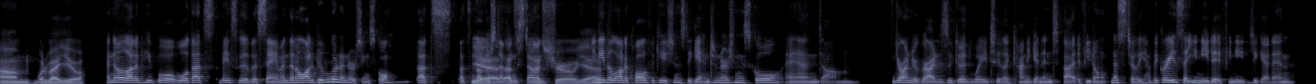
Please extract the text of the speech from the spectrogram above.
um, what about you? I know a lot of people. Well, that's basically the same, and then a lot of people go to nursing school. That's that's another yeah, stepping that's, stone. That's true. Yeah, you need a lot of qualifications to get into nursing school, and um, your undergrad is a good way to like kind of get into that if you don't necessarily have the grades that you need it if you need to get in,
